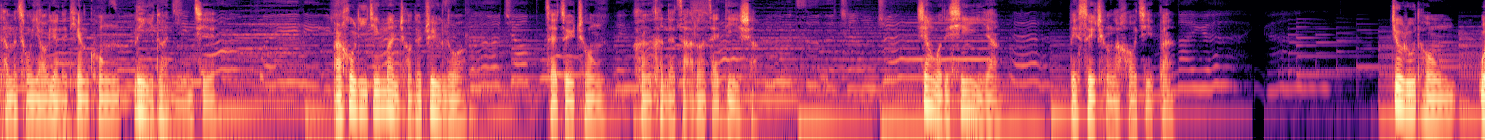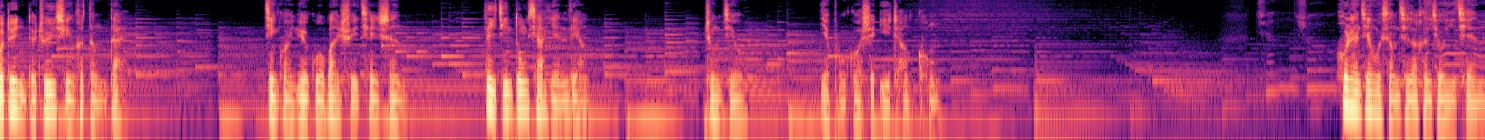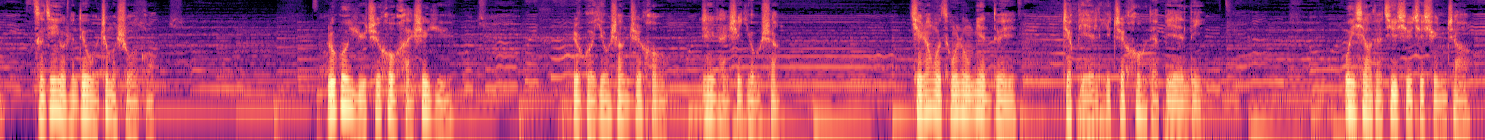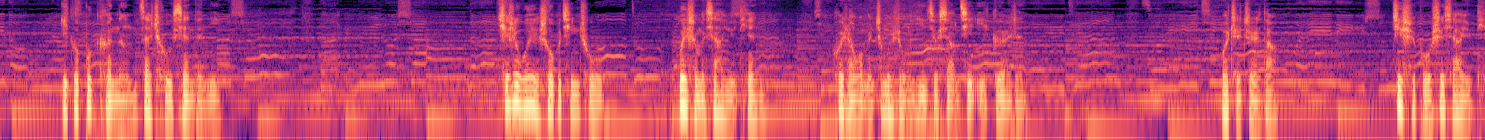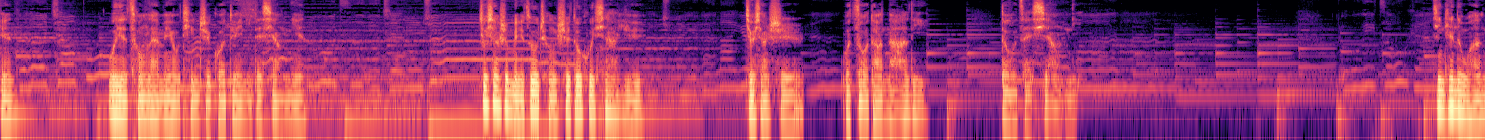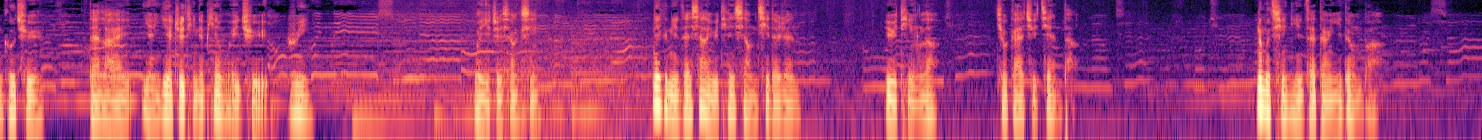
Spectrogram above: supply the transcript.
它们从遥远的天空另一端凝结，而后历经漫长的坠落，才最终狠狠地砸落在地上，像我的心一样，被碎成了好几半。就如同我对你的追寻和等待。尽管越过万水千山，历经冬夏炎凉，终究也不过是一场空。忽然间，我想起了很久以前，曾经有人对我这么说过：“如果雨之后还是雨，如果忧伤之后仍然是忧伤，请让我从容面对。”这别离之后的别离，微笑的继续去寻找一个不可能再出现的你。其实我也说不清楚，为什么下雨天会让我们这么容易就想起一个人。我只知道，即使不是下雨天，我也从来没有停止过对你的想念。就像是每座城市都会下雨，就像是我走到哪里都在想你。今天的晚安歌曲带来《炎夜之庭》的片尾曲《Rain》。我一直相信，那个你在下雨天想起的人，雨停了，就该去见他。那么，请你再等一等吧。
